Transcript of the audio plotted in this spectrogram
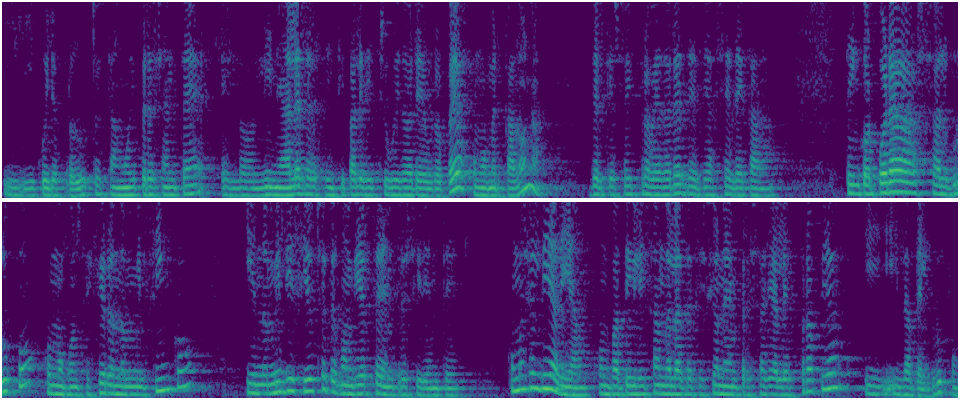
y cuyos productos están muy presentes en los lineales de los principales distribuidores europeos, como Mercadona, del que sois proveedores desde hace décadas. Te incorporas al grupo como consejero en 2005 y en 2018 te conviertes en presidente. ¿Cómo es el día a día compatibilizando las decisiones empresariales propias y, las del grupo?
